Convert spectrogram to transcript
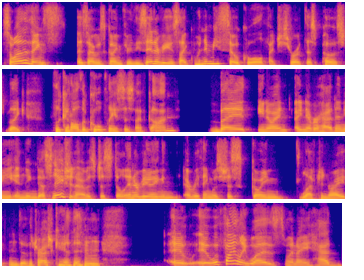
So one of the things as I was going through these interviews, like, wouldn't it be so cool if I just wrote this post? Like, look at all the cool places I've gone. But, you know, I, I never had any ending destination. I was just still interviewing and everything was just going left and right into the trash can. And it, it finally was when I had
